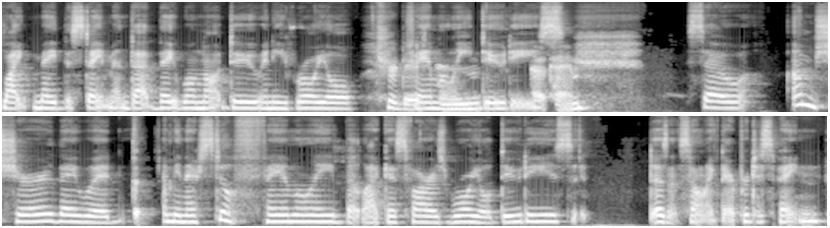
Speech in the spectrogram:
like made the statement that they will not do any royal Tradition. family duties. Okay. So I'm sure they would. I mean, they're still family, but like as far as royal duties, it doesn't sound like they're participating.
